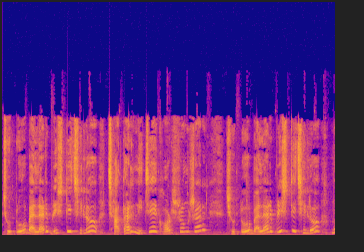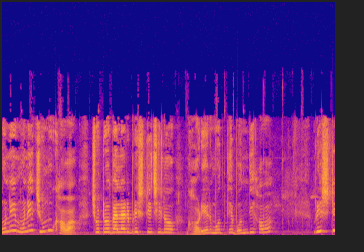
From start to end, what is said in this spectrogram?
ছোটবেলার বৃষ্টি ছিল ছাতার নিচে ঘর সংসার। ছোটবেলার বৃষ্টি ছিল মনে মনে চুমু খাওয়া। ছোটবেলার বৃষ্টি ছিল ঘরের মধ্যে বন্দি হওয়া। বৃষ্টি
